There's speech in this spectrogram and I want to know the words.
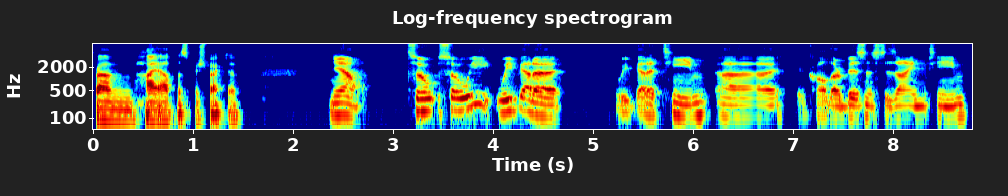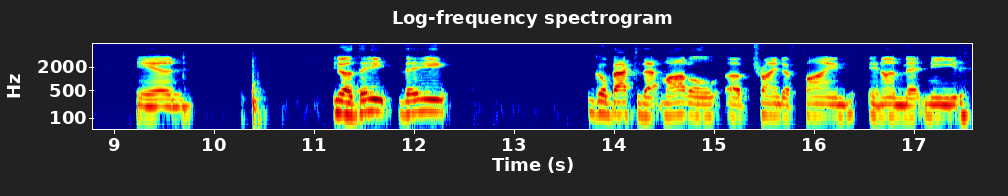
from High Alpha's perspective. Yeah. So so we we've got a we've got a team uh, called our business design team, and you know they they go back to that model of trying to find an unmet need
